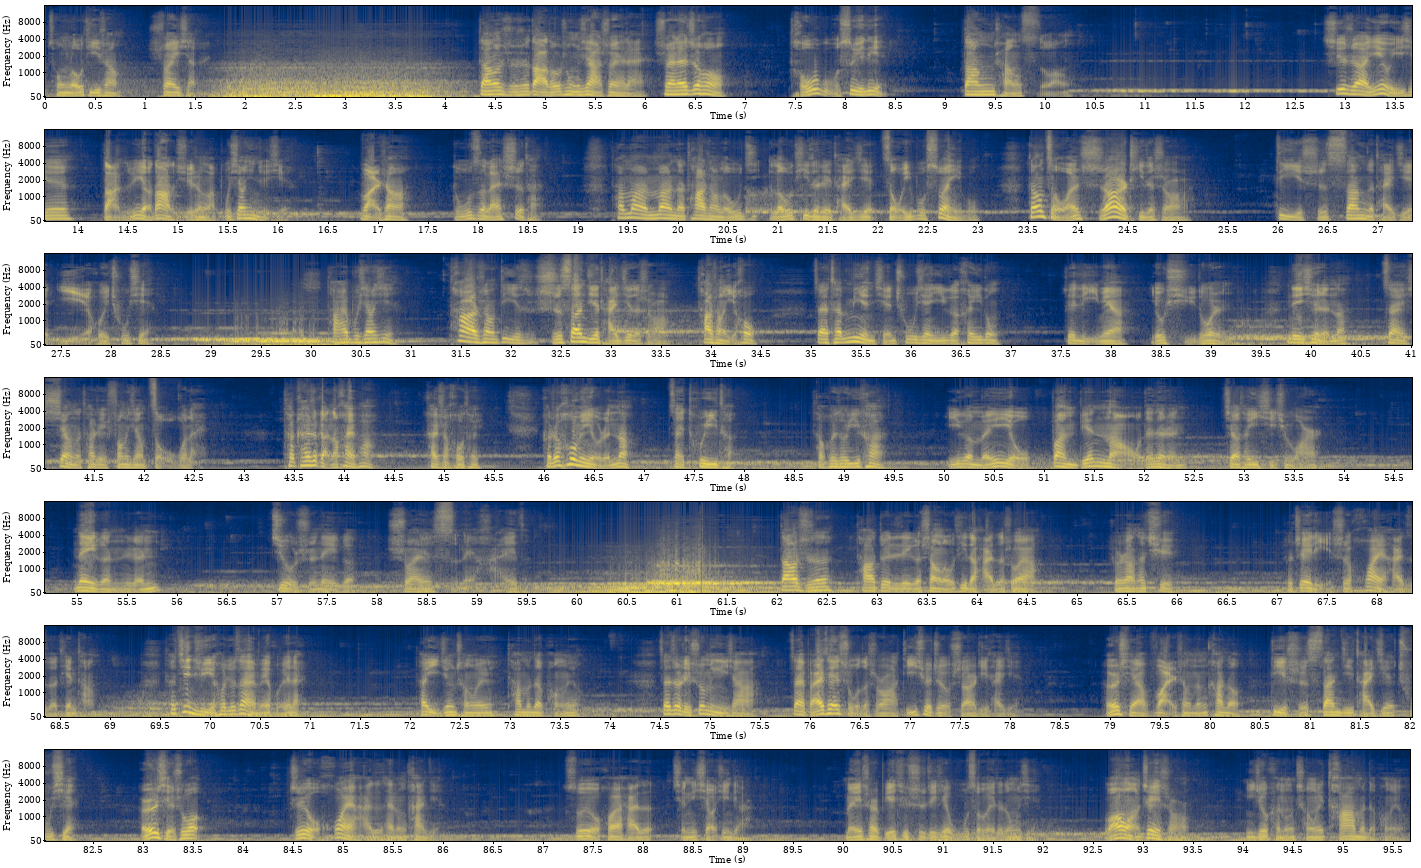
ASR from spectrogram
从楼梯上摔下来。当时是大头冲下摔下来，摔下来之后。头骨碎裂，当场死亡。其实啊，也有一些胆子比较大的学生啊，不相信这些，晚上啊独自来试探。他慢慢的踏上楼梯楼梯的这台阶，走一步算一步。当走完十二梯的时候，第十三个台阶也会出现。他还不相信，踏上第十三阶台阶的时候，踏上以后，在他面前出现一个黑洞。这里面啊有许多人，那些人呢在向着他这方向走过来，他开始感到害怕，开始后退。可是后面有人呢在推他，他回头一看，一个没有半边脑袋的人叫他一起去玩。那个人就是那个摔死那孩子。当时他对着这个上楼梯的孩子说呀：“说让他去。”说这里是坏孩子的天堂，他进去以后就再也没回来。他已经成为他们的朋友。在这里说明一下，在白天数的时候啊，的确只有十二级台阶，而且啊晚上能看到第十三级台阶出现，而且说只有坏孩子才能看见。所有坏孩子，请你小心点没事别去试这些无所谓的东西，往往这时候你就可能成为他们的朋友。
